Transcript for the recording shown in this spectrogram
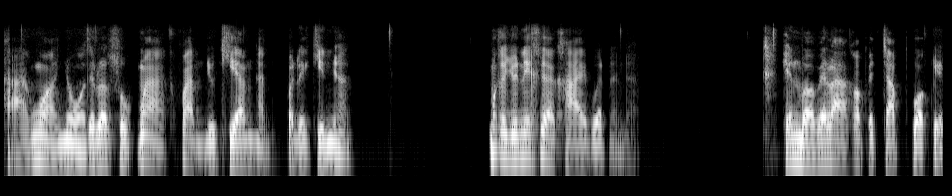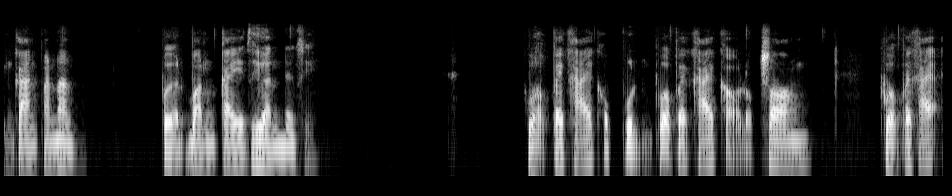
ขางัวโย่ที่รถสุกมากฟันอยู่เคียงหันบ่ได้กินอยู่หันมันก็อยู่ในเครือข่ายเบิดนั่นแหละเห็นบ่เวลาเขาไปจับพวกเล่อนการพนัน เปิดบอนไก่เถื่อนจังซี่พวกไปขายข้าวปุ้นพวกไปขายข้าวดอกซองพวกไปขายไอ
